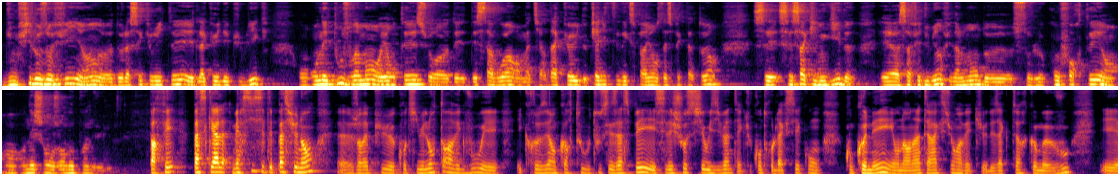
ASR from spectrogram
d'une philosophie hein, de la sécurité et de l'accueil des publics. On, est tous vraiment orientés sur euh, des, savoirs en matière d'accueil, de qualité d'expérience des spectateurs. C'est ça qui nous guide et ça fait du bien finalement de se le conforter en échangeant nos points de vue. Parfait. Pascal, merci, c'était passionnant. Euh, j'aurais pu euh, continuer longtemps avec vous et, creuser encore tous ces aspects. Et c'est des choses chez WizEvent avec le contrôle d'accès qu'on connaît et on est en interaction avec euh, des acteurs comme vous. Et,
